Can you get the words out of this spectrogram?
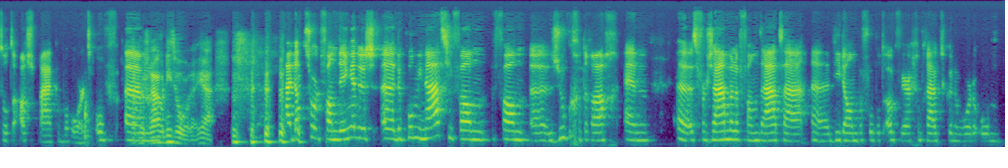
tot de afspraken behoort. Of, um, dat vrouwen niet horen, ja. ja. Dat soort van dingen. Dus de combinatie van, van zoekgedrag en het verzamelen van data, die dan bijvoorbeeld ook weer gebruikt kunnen worden om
